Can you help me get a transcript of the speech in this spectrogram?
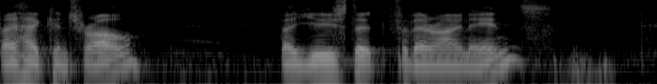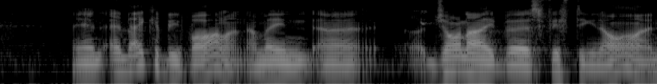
They had control, they used it for their own ends, and, and they could be violent. I mean, uh, John 8, verse 59,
